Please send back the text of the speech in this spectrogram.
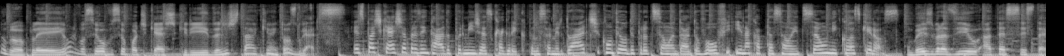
no Globoplay, onde você ouve o seu podcast, querido. A gente tá aqui ó, em todos os lugares. Esse podcast é apresentado por mim, Jéssica Greco, pelo Samir Duarte, conteúdo e produção Eduardo Wolff e na captação e edição Nicolas Queiroz. Um beijo, Brasil. Até sexta.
